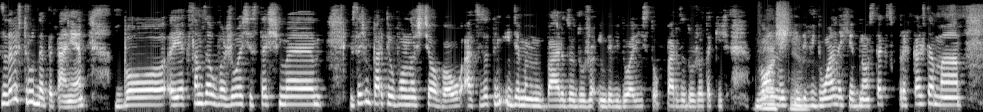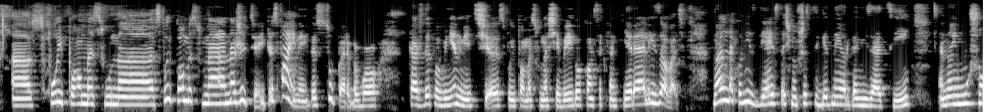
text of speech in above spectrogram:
Zadałeś trudne pytanie, bo jak sam zauważyłeś, jesteśmy, jesteśmy partią wolnościową, a co za tym idzie, mamy bardzo dużo indywidualistów, bardzo dużo takich wolnych, Właśnie. indywidualnych jednostek, z których każda ma swój pomysł na, swój pomysł na, na życie. I to jest fajne, i to jest super, no bo każdy powinien mieć e, swój pomysł na siebie i go konsekwentnie realizować. No ale na koniec dnia jesteśmy wszyscy w jednej organizacji, no i muszą,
